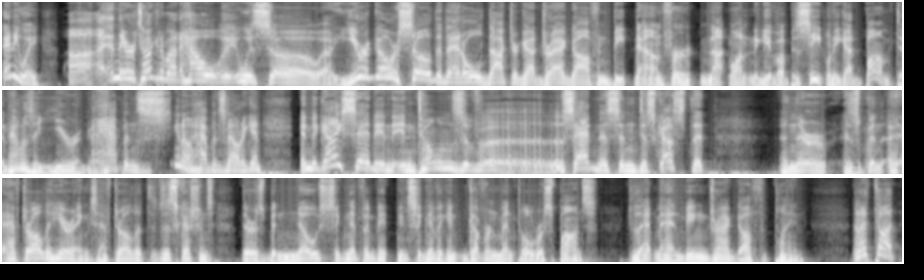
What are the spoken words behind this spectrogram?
Anyway, uh, and they were talking about how it was uh, a year ago or so that that old doctor got dragged off and beat down for not wanting to give up his seat when he got bumped, and That was a year ago. it happens, you know, happens now and again. And the guy said in in tones of uh, sadness and disgust that. And there has been, uh, after all the hearings, after all the discussions, there has been no significant significant governmental response to that man being dragged off the plane. And I thought,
